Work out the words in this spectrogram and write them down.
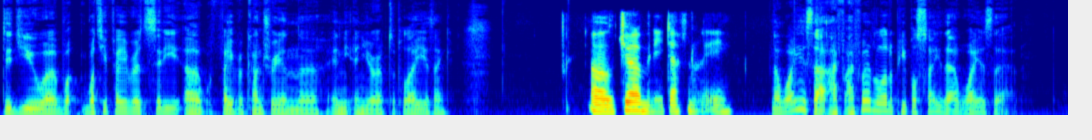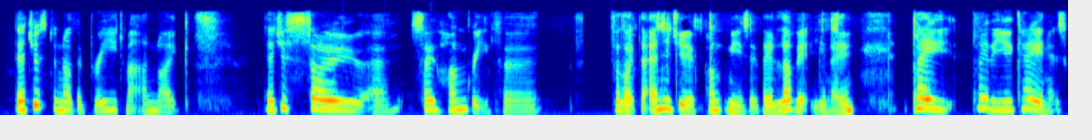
Did you? Uh, what, what's your favorite city? Uh, favorite country in the in in Europe to play? You think? Oh, Germany, definitely. Now, why is that? I've I've heard a lot of people say that. Why is that? They're just another breed, man. Like, they're just so uh, so hungry for for like the energy of punk music. They love it, you know. Play play the UK and it's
